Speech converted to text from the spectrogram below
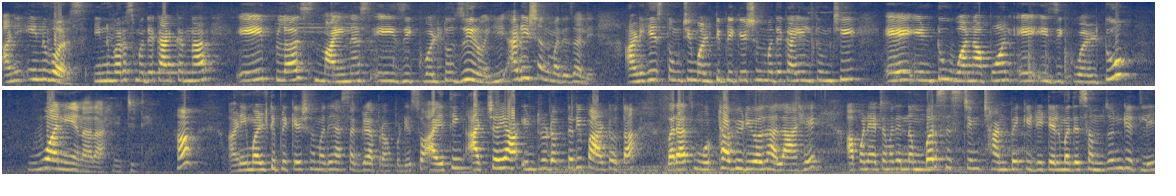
आणि इन्व्हर्स. इन्व्हर्समध्ये काय करणार? A plus minus A is equal to zero ही ॲडिशनमध्ये झाली. आणि हीच तुमची मल्टिप्लिकेशनमध्ये काय येईल तुमची? A into one upon A is equal to one येणार आहे तिथे. हां? आणि मल्टिप्लिकेशनमध्ये ह्या सगळ्या प्रॉपर्टी सो आय थिंक आजच्या ह्या इंट्रोडक्टरी पार्ट होता. बराच मोठा व्हिडिओ झाला आहे. आपण याच्यामध्ये नंबर सिस्टीम छानपैकी डिटेलमध्ये समजून घेतली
